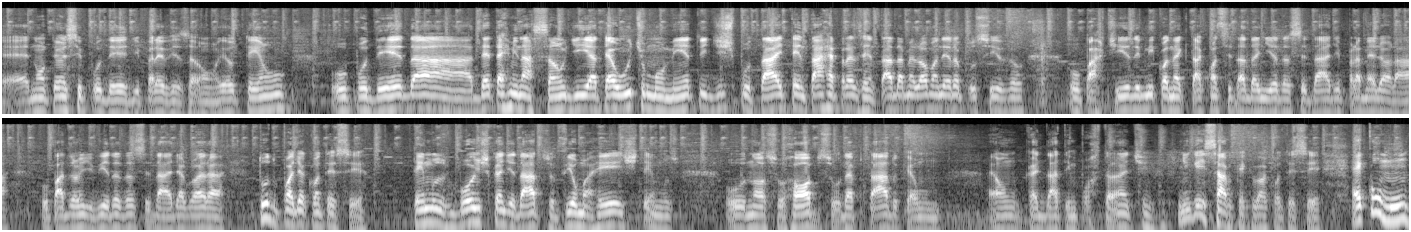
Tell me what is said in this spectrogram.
É, não tenho esse poder de previsão. Eu tenho o poder da determinação de ir até o último momento e disputar e tentar representar da melhor maneira possível o partido e me conectar com a cidadania da cidade para melhorar o padrão de vida da cidade. Agora, tudo pode acontecer. Temos bons candidatos, Vilma Reis, temos o nosso Robson, o deputado, que é um, é um candidato importante. Ninguém sabe o que, é que vai acontecer. É comum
